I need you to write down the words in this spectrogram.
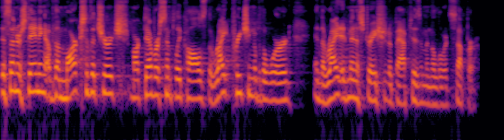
This understanding of the marks of the church, Mark Dever simply calls the right preaching of the word and the right administration of baptism and the Lord's Supper.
